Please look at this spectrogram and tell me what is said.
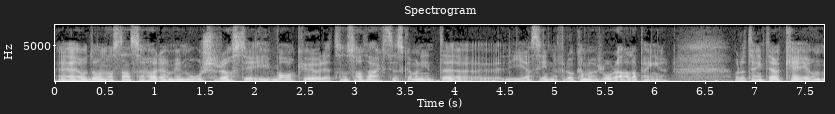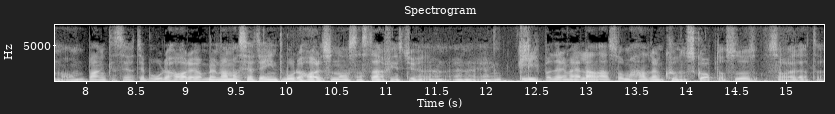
Eh, och då någonstans så hörde jag min mors röst i, bakhuvudet som sa att aktier ska man inte eh, ge sig in i för då kan man förlora alla pengar. Och då tänkte jag okej okay, om, om banken säger att jag borde ha det och min mamma säger att jag inte borde ha det så någonstans där finns det ju en, en, en glipa däremellan alltså om det handlar om kunskap då. Så då sa jag detta.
